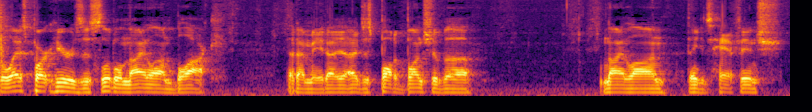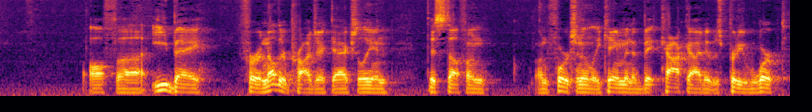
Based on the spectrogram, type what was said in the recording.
the last part here is this little nylon block that I made. I, I just bought a bunch of uh, nylon, I think it's half inch, off uh, eBay for another project actually. And this stuff un unfortunately came in a bit cockeyed. It was pretty warped.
